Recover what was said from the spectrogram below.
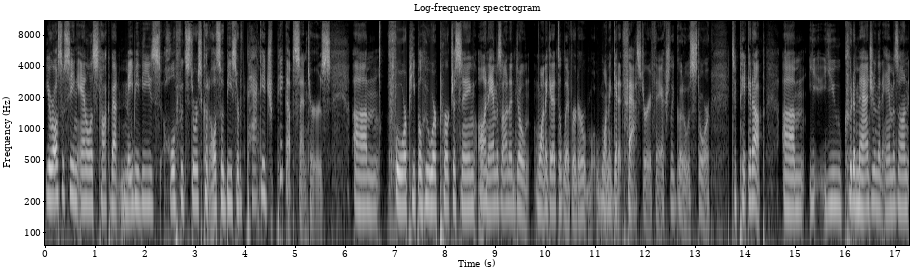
You're also seeing analysts talk about maybe these Whole Food stores could also be sort of package pickup centers um, for people who are purchasing on Amazon and don't want to get it delivered or want to get it faster if they actually go to a store to pick it up. Um, y- you could imagine that Amazon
